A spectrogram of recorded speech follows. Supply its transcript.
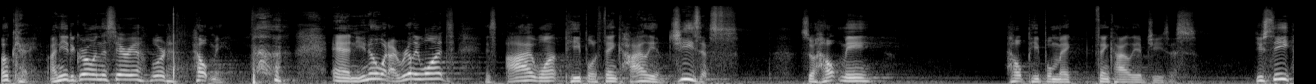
okay, I need to grow in this area. Lord, help me. and you know what I really want? Is I want people to think highly of Jesus. So help me help people make think highly of Jesus. You see,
